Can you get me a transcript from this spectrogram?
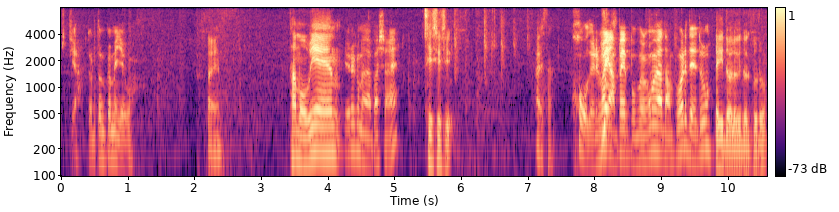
Hostia, tortón que me llevo. Está bien. Estamos bien. Yo creo que me da pasa, ¿eh? Sí, sí, sí. Ahí está. Joder, vaya Pepo, pero ¿cómo me da tan fuerte, tú? Le quito, le quito el turno.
